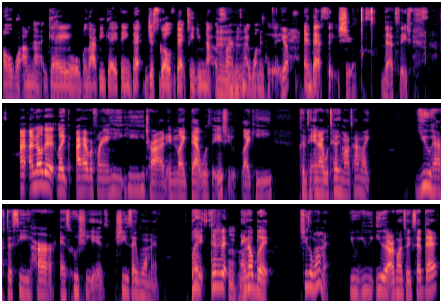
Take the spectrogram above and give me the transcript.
oh, well, I'm not gay or will I be gay thing, that just goes back to you not affirming Mhm. my womanhood. Yep. And that's the issue. that stage. I, I know that like I have a friend he he he tried and like that was the issue. Like he content and I would tell him all the time like you have to see her as who she is. She's a woman. But Mhm. ain't no but. She's a woman. You you either are going to accept that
